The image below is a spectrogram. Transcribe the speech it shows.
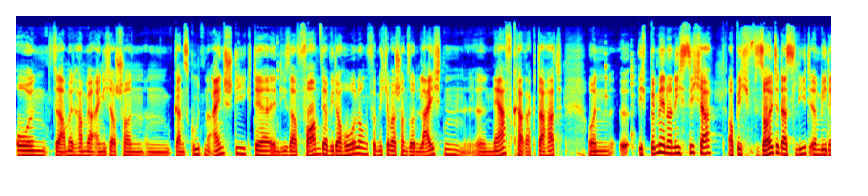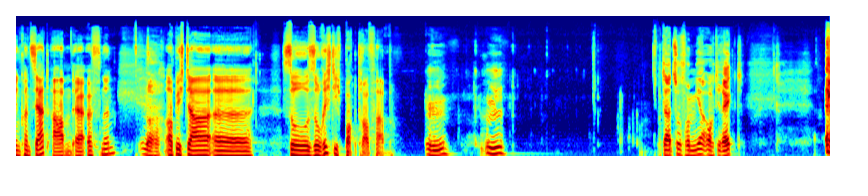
Und damit haben wir eigentlich auch schon einen ganz guten Einstieg, der in dieser Form der Wiederholung für mich aber schon so einen leichten äh, Nervcharakter hat. Und äh, ich bin mir noch nicht sicher, ob ich, sollte das Lied irgendwie den Konzertabend eröffnen, Ja. ob ich da äh, so, so richtig Bock drauf habe. Dazu von mir auch direkt.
